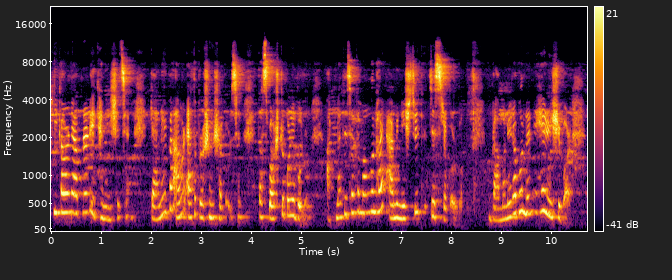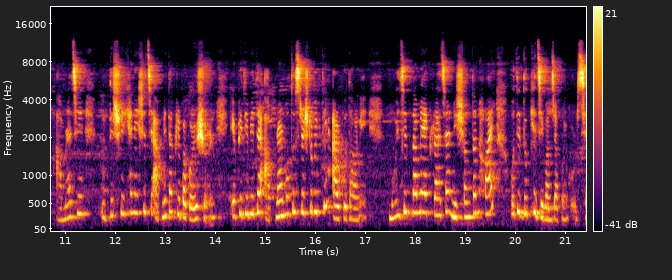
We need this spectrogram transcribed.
কী কারণে আপনারা এখানে এসেছেন? কেনই বা আমার এত প্রশংসা করছেন? তা স্পষ্ট করে বলুন আপনাদের যাতে মঙ্গল হয়, আমি নিশ্চয়ই চেষ্টা করব। ব্রাহ্মণেরা বললেন, হে ঋষিবর আমরা যে উদ্দেশ্য এখানে এসেছি, আপনি তা কৃপা করে শুনুন। এ পৃথিবীতে আপনার মতো শ্রেষ্ঠ ব্যক্তি আর কোথাও নেই। মহিজিৎ নামে এক রাজা নিঃসন্তান হয় অতি দুঃখে জীবনযাপন করছে।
